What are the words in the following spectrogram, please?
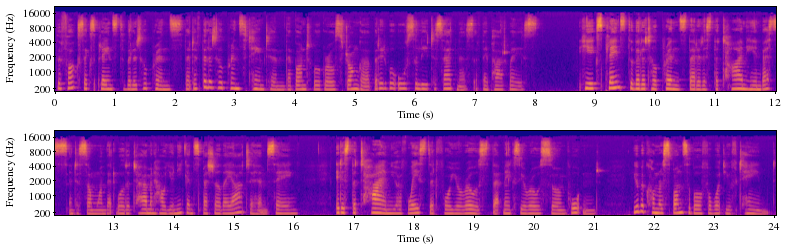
The fox explains to the little prince that if the little prince tamed him, their bond will grow stronger, but it will also lead to sadness if they part ways. He explains to the little prince that it is the time he invests into someone that will determine how unique and special they are to him, saying, It is the time you have wasted for your rose that makes your rose so important. You become responsible for what you've tamed.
